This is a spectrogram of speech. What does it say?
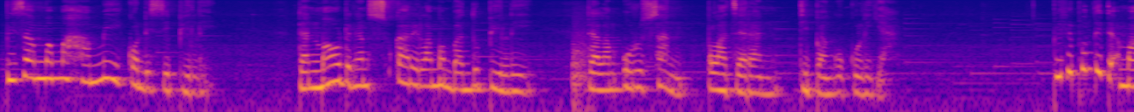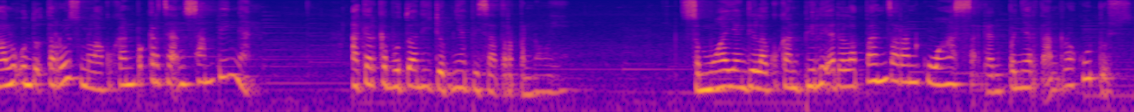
bisa memahami kondisi Billy dan mau dengan sukarela membantu Billy dalam urusan pelajaran di bangku kuliah. Billy pun tidak malu untuk terus melakukan pekerjaan sampingan agar kebutuhan hidupnya bisa terpenuhi. Semua yang dilakukan Billy adalah pancaran kuasa dan penyertaan Roh Kudus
